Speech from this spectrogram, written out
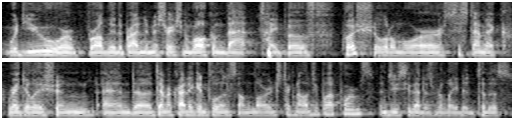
would you or broadly the Biden administration welcome that type of push, a little more systemic regulation and uh, democratic influence on large technology platforms? And do you see that as related to this?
